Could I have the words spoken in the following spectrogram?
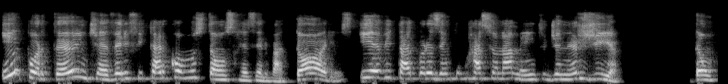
importante é verificar como estão os reservatórios e evitar, por exemplo, um racionamento de energia. Então,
